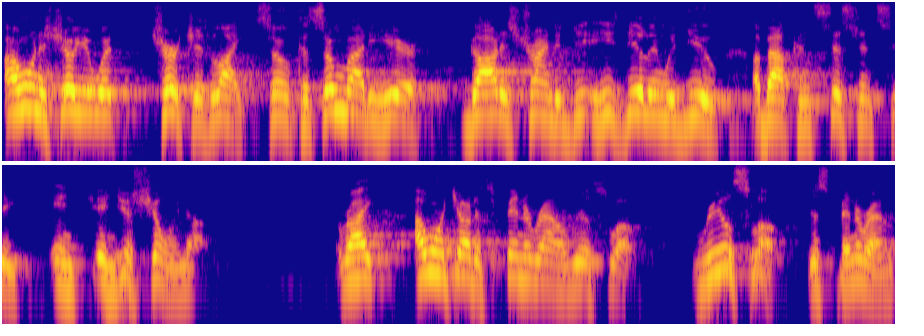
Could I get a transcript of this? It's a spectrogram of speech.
I want to show you what church is like. So, because somebody here, God is trying to, de- He's dealing with you about consistency and, and just showing up. Right? I want y'all to spin around real slow. Real slow. Just spin around.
